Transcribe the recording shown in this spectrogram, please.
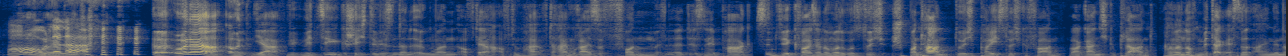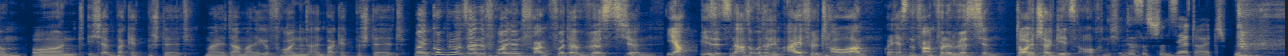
Oh, oh lala. äh, oh lala. Und ja, witzige Geschichte. Wir sind dann irgendwann auf der, auf dem, auf der Heimreise von äh, Disney Park, sind wir quasi nochmal so kurz durch, spontan durch Paris durchgefahren. War gar nicht geplant. Haben dann noch Mittagessen dort eingenommen und ich ein Baguette bestellt. Meine damalige Freundin ein Baguette bestellt. Mein Kumpel und seine Freundin Frankfurter Würstchen. Ja, wir sitzen also unter dem Eiffel Tower und essen Frankfurter Würstchen. Deutscher geht's auch nicht mehr. Das ist schon sehr deutsch.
